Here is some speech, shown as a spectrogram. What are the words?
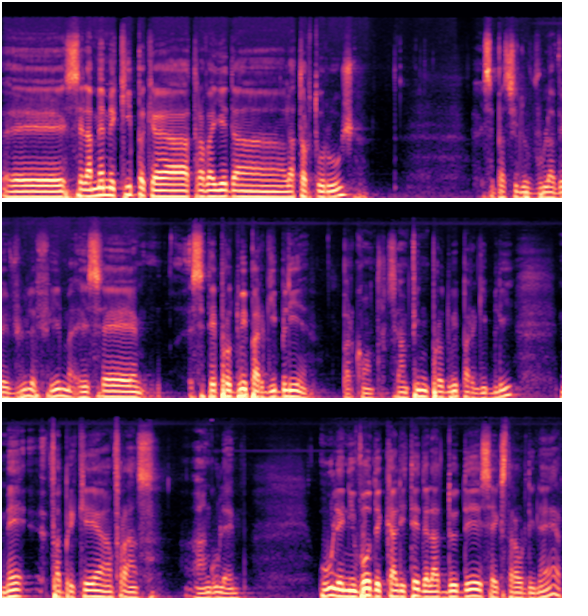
C'est la même équipe qui a travaillé dans La Tortue Rouge. Je ne sais pas si vous l'avez vu, le film. Et c'était produit par Ghibli, par contre. C'est un film produit par Ghibli mais fabriqué en France, à Angoulême, où le niveau de qualité de la 2D, c'est extraordinaire.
